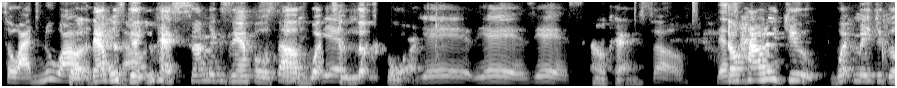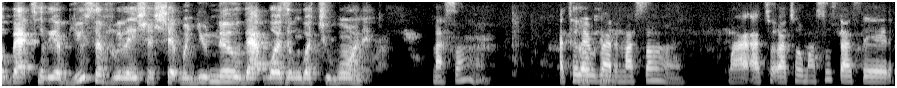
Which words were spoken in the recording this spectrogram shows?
So I knew all So of that was good. You had some examples Some- of what to look for. Yes, yes, yes. Okay. So that's So how did you what made you go back to the abusive relationship when you knew that wasn't what you wanted? my son. I tell Okay. everybody my son. I, to- I told my sister, I said,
